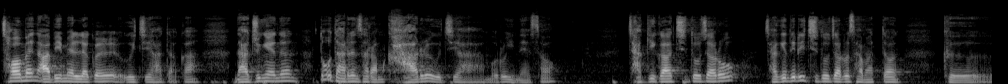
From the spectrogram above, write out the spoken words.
처음엔 아비멜렉을 의지하다가 나중에는 또 다른 사람 가를 의지함으로 인해서 자기가 지도자로 자기들이 지도자로 삼았던 그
